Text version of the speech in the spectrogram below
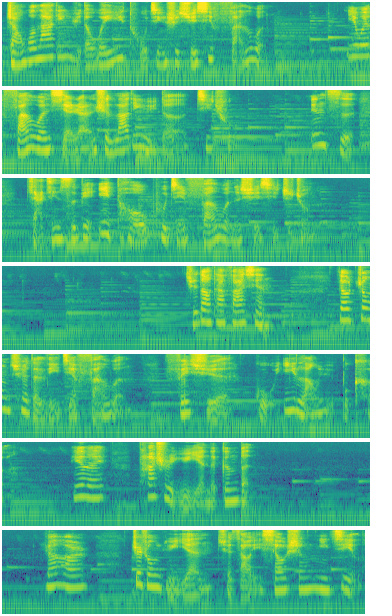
掌握拉丁语的唯一途径是学习梵文，因为梵文显然是拉丁语的基础。因此，贾金斯便一头扑进梵文的学习之中，直到他发现，要正确的理解梵文，非学古伊朗语不可，因为它是语言的根本。然而，这种语言却早已销声匿迹了。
